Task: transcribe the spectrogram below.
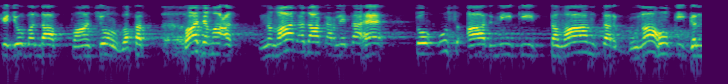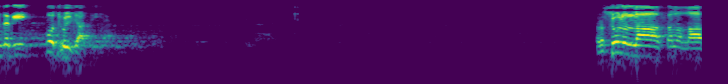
کہ جو بندہ پانچوں وقت با جماعت نماز ادا کر لیتا ہے، تو اس آدمی کی تمام تر گناہوں کی گندگی وہ دھل جاتی ہے۔ رسول اللہ صلی اللہ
